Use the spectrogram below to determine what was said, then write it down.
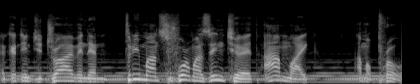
I continued to drive, and then three months, four months into it, I'm like, I'm a pro.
